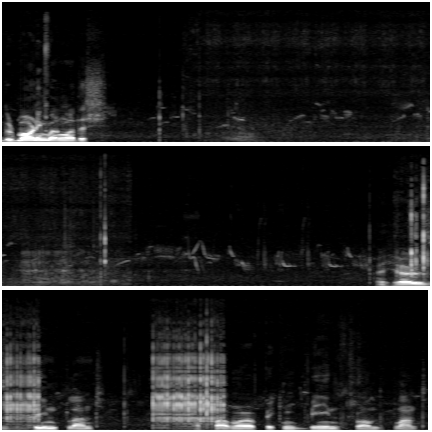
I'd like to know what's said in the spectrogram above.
Good morning, Bangladesh. Here is bean plant. A farmer picking bean from the plant.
